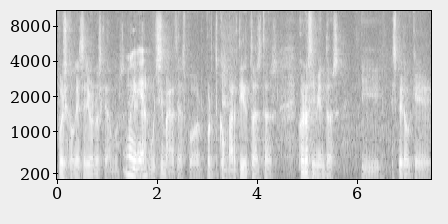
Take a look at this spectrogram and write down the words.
Pues con ese libro nos quedamos. Muy bien. Muchísimas gracias por, por compartir todos estos conocimientos y espero que,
